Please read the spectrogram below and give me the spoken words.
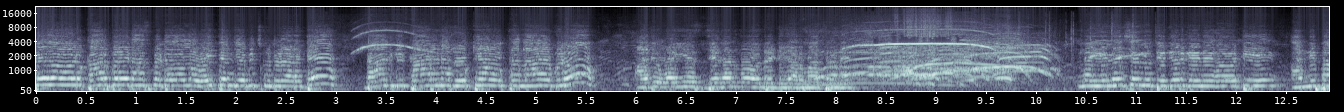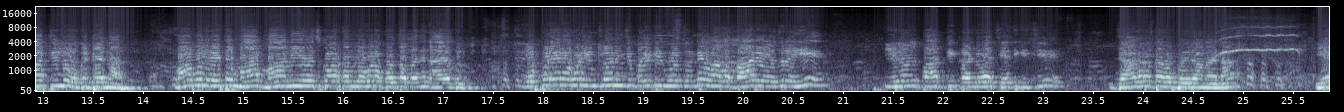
పేదవాడు కార్పొరేట్ హాస్పిటల్లో వైద్యం చేపించుకుంటున్నాడంటే దానికి కారణం ఒకే ఒక్క నాయకుడు అది వైఎస్ జగన్మోహన్ రెడ్డి గారు మాత్రమే. నా ఎలక్షన్లు దగ్గరకైనాయి కాబట్టి అన్ని పార్టీలు ఒకటేనా? మామూలుగా అయితే మా మా నియోజకవర్గంలో కూడా కొంతమంది నాయకులు. ఎప్పుడైనా కూడా ఇంట్లో నుంచి బయటికి పోతుంటే వాళ్ళ భార్య ఎదురయ్యి ఈరోజు పార్టీ కండువా చేతికిచ్చి జాగ్రత్తగా పోయిరా నాయన. ఏ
